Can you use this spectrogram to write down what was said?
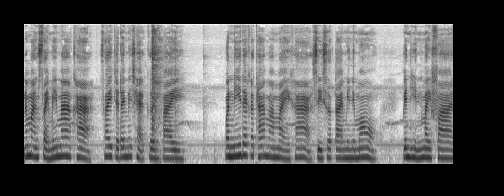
น้ำมันใส่ไม่มากค่ะ ไส้จะได้ไม่แฉะเกินไป วันนี้ได้กระทะมาใหม่ค่ะ สีสไตล์มินิมอล เป็นหินไมฟาน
